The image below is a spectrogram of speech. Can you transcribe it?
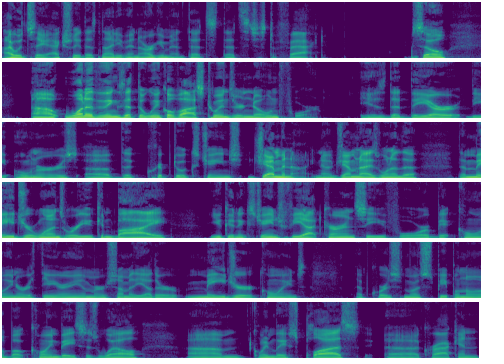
I would say actually that's not even an argument. That's that's just a fact. So, uh, one of the things that the Winklevoss twins are known for is that they are the owners of the crypto exchange Gemini. Now, Gemini is one of the the major ones where you can buy, you can exchange fiat currency for Bitcoin or Ethereum or some of the other major coins. Of course, most people know about Coinbase as well. um, Coinbase Plus, uh, Kraken.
